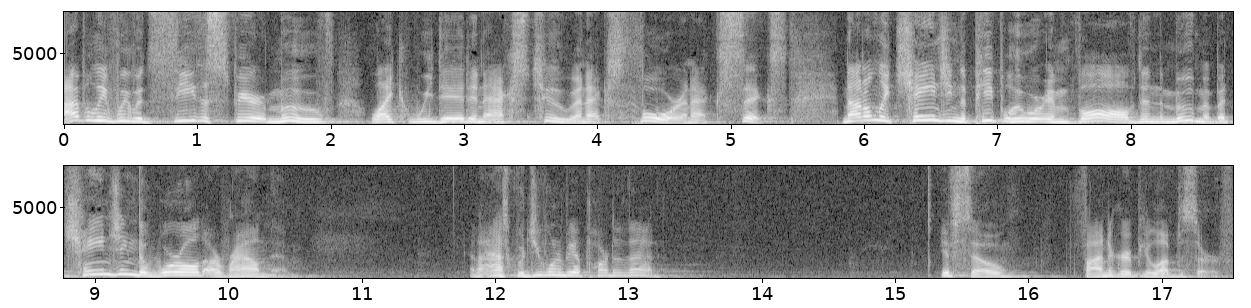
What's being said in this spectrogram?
I believe we would see the Spirit move like we did in Acts 2 and Acts 4 and Acts 6. Not only changing the people who were involved in the movement, but changing the world around them. And I ask, would you want to be a part of that? If so, find a group you love to serve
